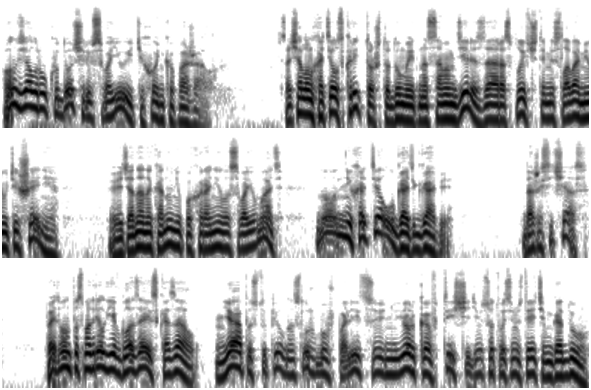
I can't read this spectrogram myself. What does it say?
Он взял руку дочери в свою и тихонько пожал. Сначала он хотел скрыть то, что думает на самом деле, за расплывчатыми словами утешения, ведь она накануне похоронила свою мать, но он не хотел лгать Габи. Даже сейчас. Поэтому он посмотрел ей в глаза и сказал, «Я поступил на службу в полицию Нью-Йорка в 1983 году,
